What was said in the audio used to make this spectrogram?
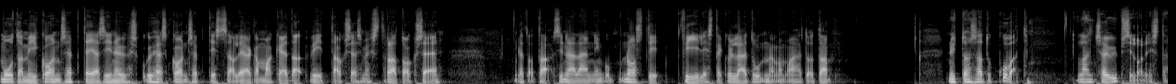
muutamia konsepteja. Siinä yhdessä, konseptissa oli aika makeita viittauksia esimerkiksi Stratokseen. Ja tota, sinällään niin kuin nosti fiilistä kyllä ja tunnelmaa. Ja tota, nyt on saatu kuvat Lancia Ypsilonista,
